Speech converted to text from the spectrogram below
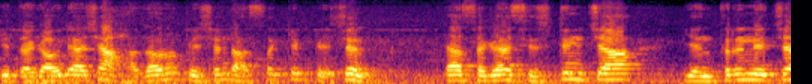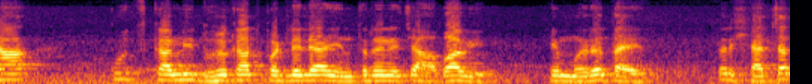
ती दगावली अशा हजारो पेशंट असंख्य पेशंट त्या सगळ्या सिस्टीमच्या यंत्रणेच्या कुचकामी धुळकात पडलेल्या यंत्रणेच्या अभावी हे मरत आहेत. तर ह्याच्यात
